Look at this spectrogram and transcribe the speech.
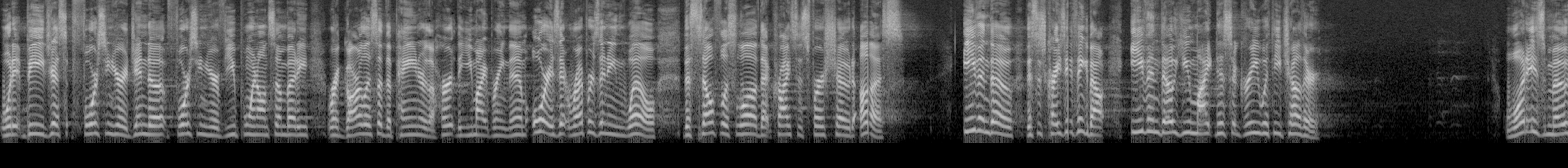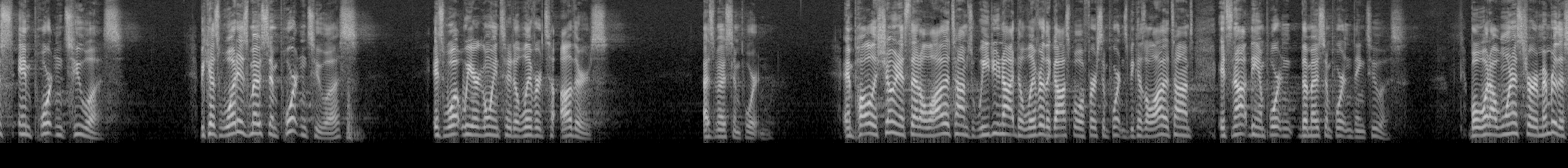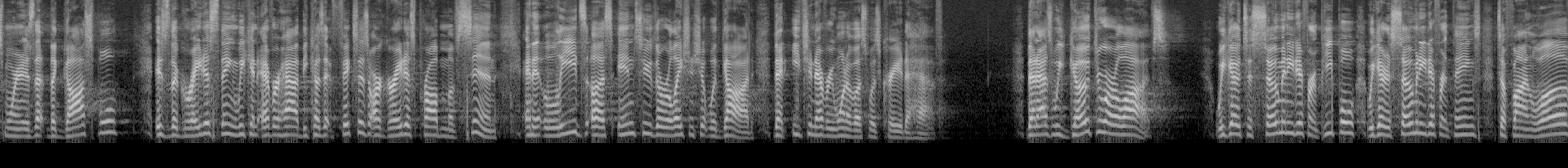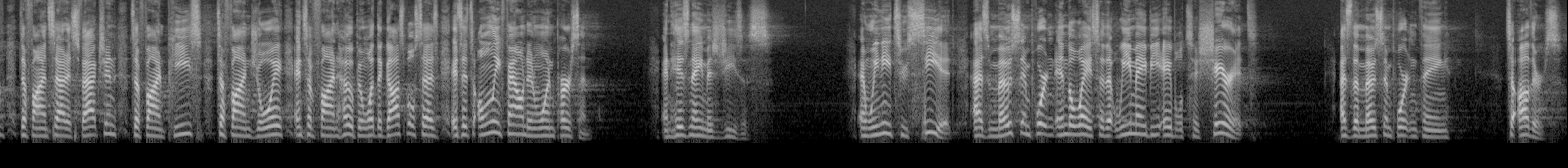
Would it be just forcing your agenda, forcing your viewpoint on somebody, regardless of the pain or the hurt that you might bring them? Or is it representing well the selfless love that Christ has first showed us? Even though, this is crazy to think about, even though you might disagree with each other, what is most important to us? Because what is most important to us is what we are going to deliver to others as most important. And Paul is showing us that a lot of times we do not deliver the gospel of first importance because a lot of times it's not the important the most important thing to us. But what I want us to remember this morning is that the gospel is the greatest thing we can ever have because it fixes our greatest problem of sin and it leads us into the relationship with God that each and every one of us was created to have. That as we go through our lives, we go to so many different people, we go to so many different things to find love, to find satisfaction, to find peace, to find joy, and to find hope. And what the gospel says is it's only found in one person, and his name is Jesus. And we need to see it as most important in the way so that we may be able to share it as the most important thing to others.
